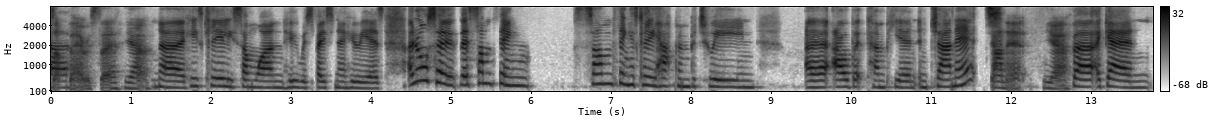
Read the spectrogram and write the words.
build up there, is there? Yeah. no, he's clearly someone who we're supposed to know who he is. And also there's something something has clearly happened between uh, Albert Campion and Janet. Janet. Yeah. But again,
